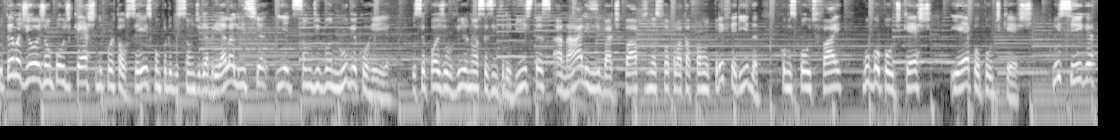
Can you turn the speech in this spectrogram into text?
O tema de hoje é um podcast do Portal 6 com produção de Gabriela Alícia e edição de Vanúbia Correia. Você pode ouvir nossas entrevistas, análises e bate-papos na sua plataforma preferida, como Spotify, Google Podcast e Apple Podcast. Nos siga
